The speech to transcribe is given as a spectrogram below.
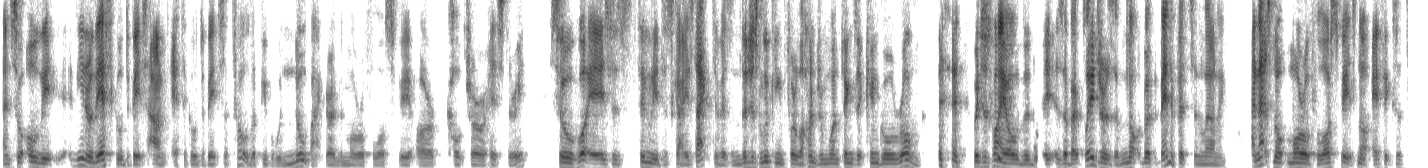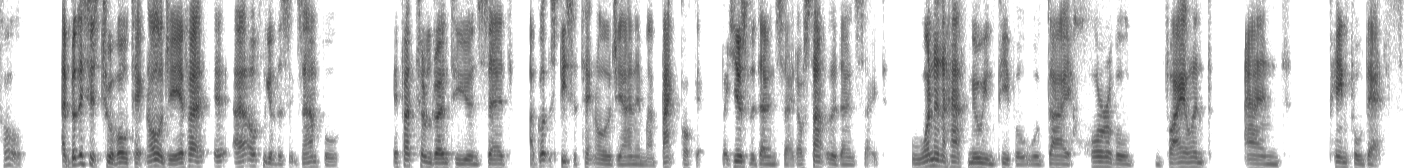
And so all the, you know, the ethical debates aren't ethical debates at all. They're people with no background in moral philosophy or culture or history. So what it is is thinly disguised activism. They're just looking for the 101 things that can go wrong, which is why all the debate is about plagiarism, not about the benefits in learning. And that's not moral philosophy. It's not ethics at all. And, but this is true of all technology. If I, I often give this example, if I turned around to you and said, I've got this piece of technology and in my back pocket, but here's the downside. I'll start with the downside one and a half million people will die horrible, violent, and painful deaths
